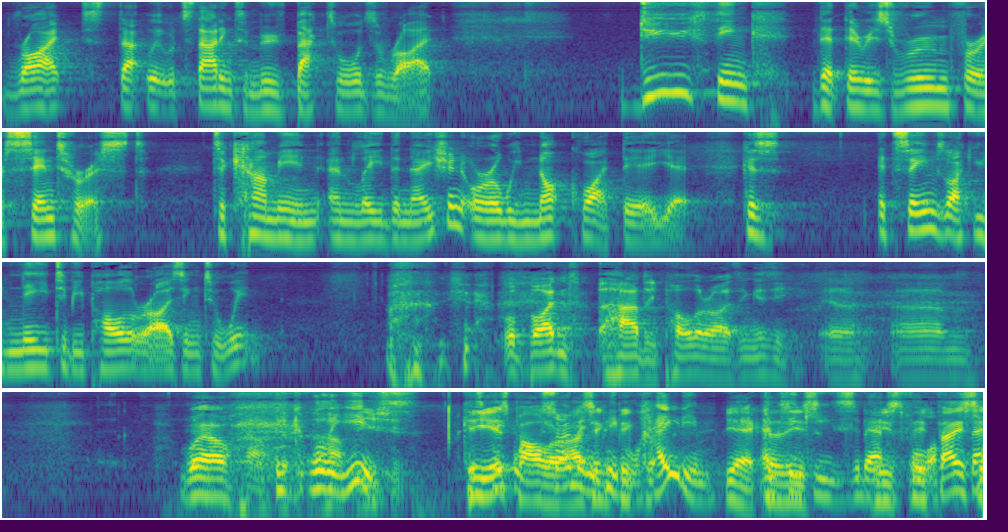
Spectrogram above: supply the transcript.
right, start, we're starting to move back towards the right, do you think that there is room for a centrist to come in and lead the nation, or are we not quite there yet? Because it seems like you need to be polarizing to win. well, Biden's hardly polarising, is he? You know, um, Well, Well, he is. issue. 'Cause he is people- polarizing. So many people becau- hate him Yeah, because think he's, about to fall off the basic-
